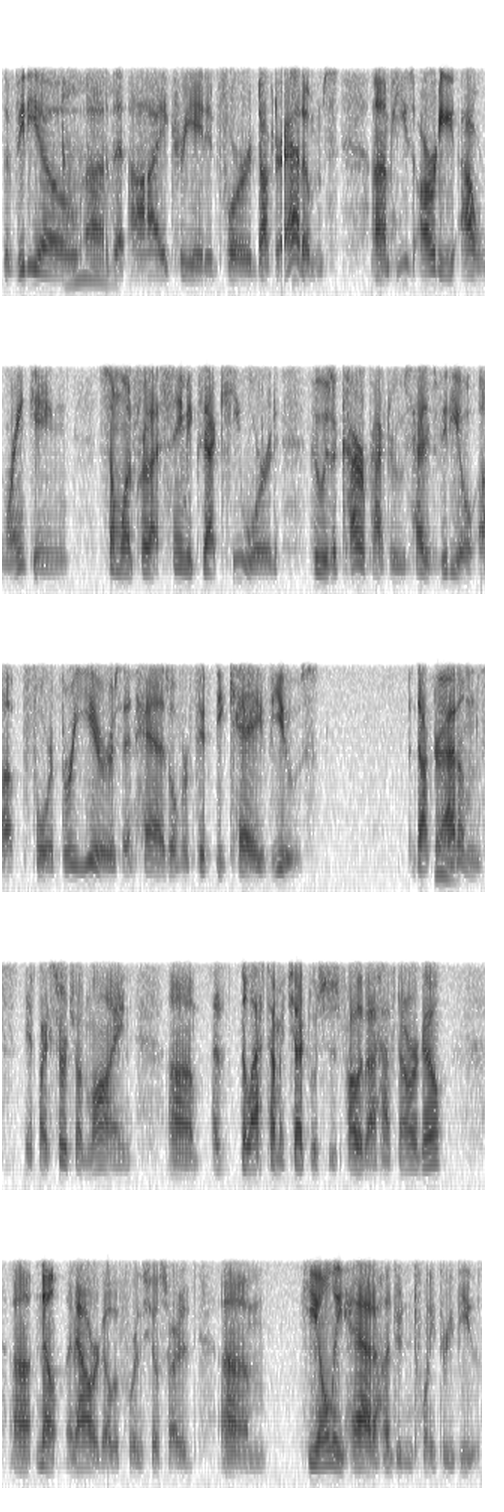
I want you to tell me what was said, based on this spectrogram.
the video uh, that I created for Dr. Adams, um, he's already outranking someone for that same exact keyword who is a chiropractor who's had his video up for three years and has over 50k views. Dr. Hmm. Adams, if I search online, um, the last time I checked, which was probably about half an hour ago, uh, no, an hour ago before the show started, um, he only had 123 views.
